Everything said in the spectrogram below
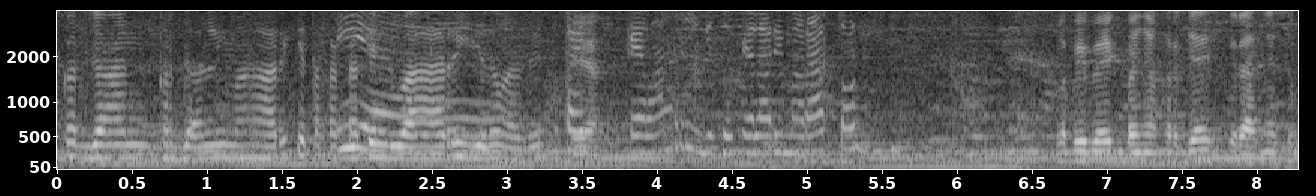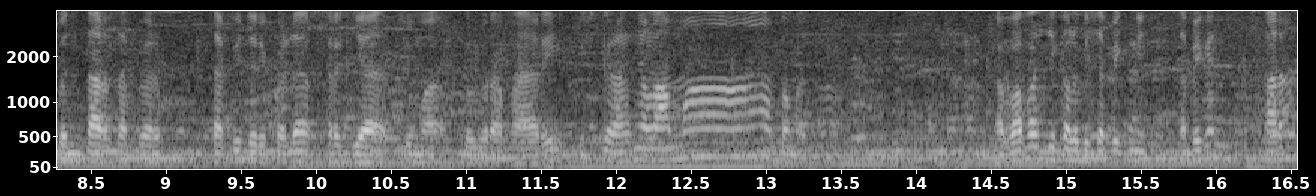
kerjaan kerjaan lima hari kita pepetin Iya. dua hari gitu nggak sih? Itu kayak Iya. kayak lari gitu, kayak lari maraton. lebih baik banyak kerja istirahatnya sebentar tapi tapi daripada kerja cuma beberapa hari istirahatnya lama banget Gak apa-apa sih kalau bisa piknik tapi kan sekarang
